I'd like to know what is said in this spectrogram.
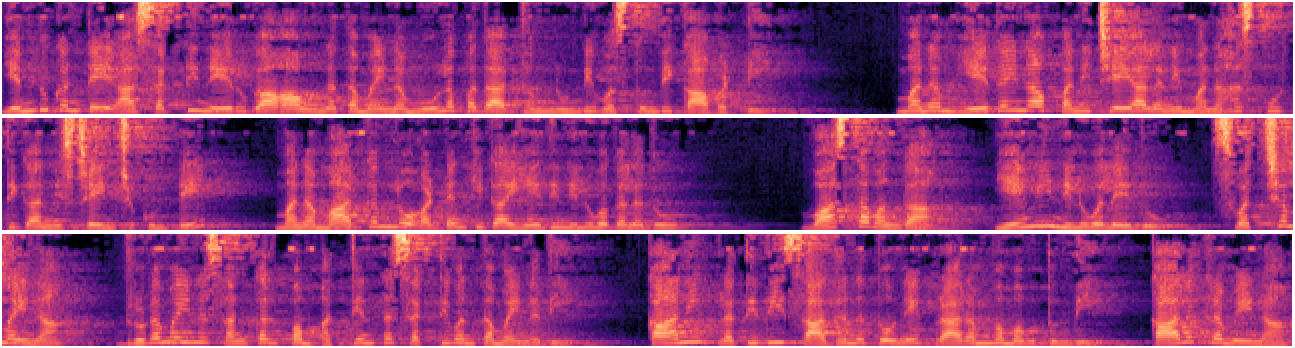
ఎందుకంటే ఆ శక్తి నేరుగా ఆ ఉన్నతమైన మూల పదార్థం నుండి వస్తుంది కాబట్టి. మనం ఏదైనా పని చేయాలని మనఃస్ఫూర్తిగా నిశ్చయించుకుంటే మన మార్గంలో అడ్డంకిగా ఏది నిలువగలదు? వాస్తవంగా ఏమీ నిలువలేదు. స్వచ్ఛమైన దృఢమైన సంకల్పం అత్యంత శక్తివంతమైనది. కానీ ప్రతిదీ సాధనతోనే ప్రారంభమవుతుంది. కాలక్రమేణా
